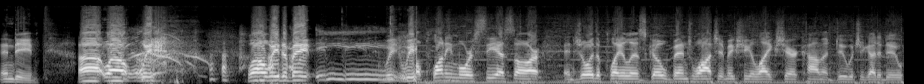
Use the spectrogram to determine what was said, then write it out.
Indeed. Uh, well, we well we debate. Indeed. We, we plenty more CSR. Enjoy the playlist. Go binge watch it. Make sure you like, share, comment, do what you got to do.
